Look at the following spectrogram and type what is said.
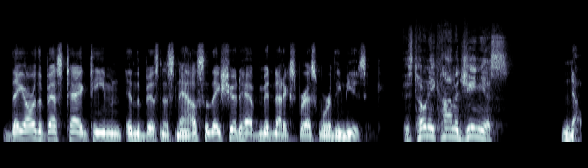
They are the best tag team in, in the business now, so they should have Midnight Express worthy music. Is Tony Khan a genius? No.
